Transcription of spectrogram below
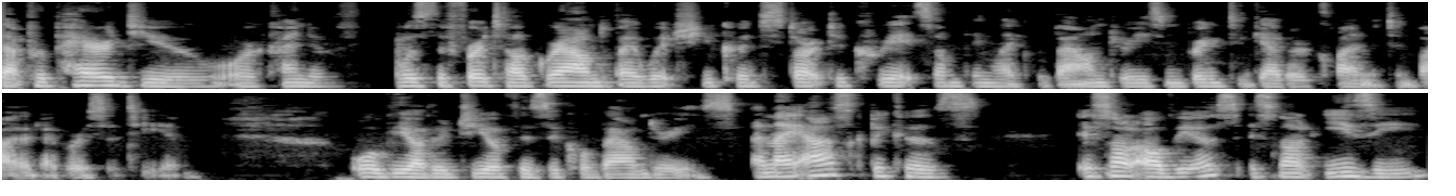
that prepared you or kind of was the fertile ground by which you could start to create something like the boundaries and bring together climate and biodiversity and all the other geophysical boundaries. And I ask because it's not obvious, it's not easy.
